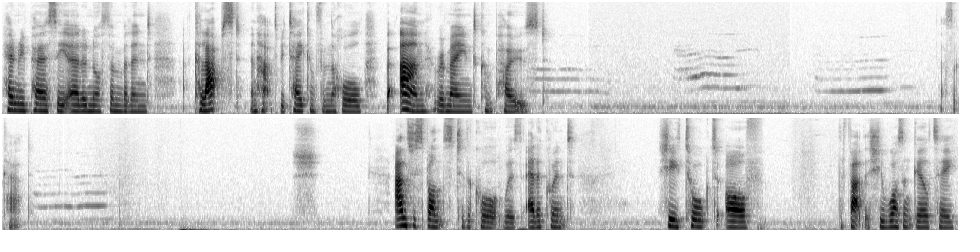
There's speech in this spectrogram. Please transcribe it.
Henry Percy, Earl of Northumberland, collapsed and had to be taken from the hall, but Anne remained composed. That's the cat. Shh. Anne's response to the court was eloquent. She talked of the fact that she wasn't guilty,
